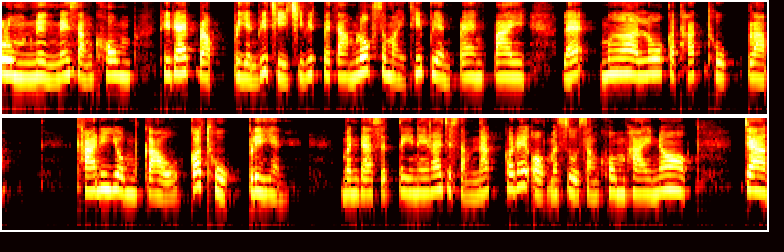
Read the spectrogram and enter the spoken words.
กลุ่มหนึ่งในสังคม ที่ได้ปรับเปลี่ยนวิถีชีวิตไปตามโลกสมัยที่เปลี่ยนแปลงไป และเมื่อโลกทัศน์ถูกปรับ ค่านิยมเก่าก็ถูกเปลี่ยน บรรดาสตรีในราชสำนักก็ได้ออกมาสู่สังคมภายนอก จาก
